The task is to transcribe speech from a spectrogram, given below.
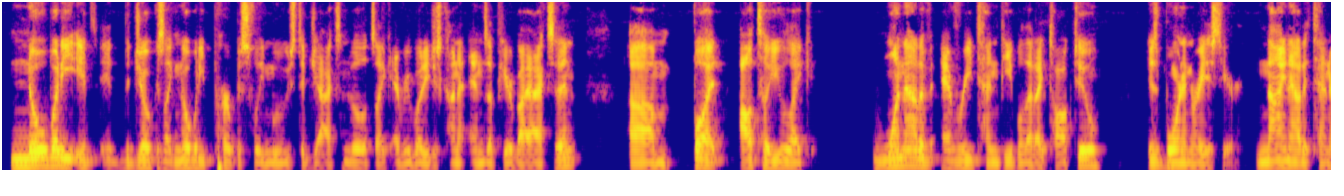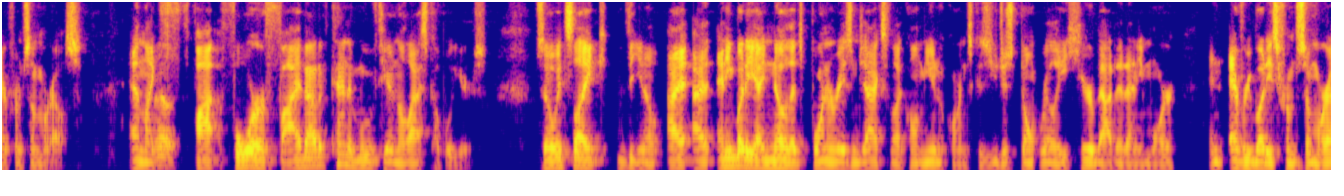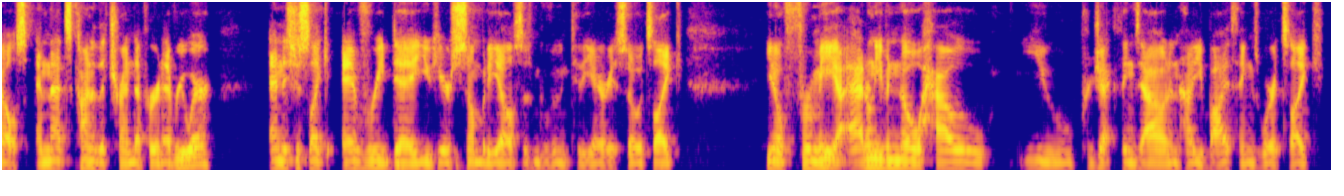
nobody, it, it, the joke is like nobody purposefully moves to Jacksonville. It's like everybody just kind of ends up here by accident. Um, but I'll tell you, like, one out of every 10 people that I talk to is born and raised here. Nine out of 10 are from somewhere else. And like Really? four or five out of 10 have moved here in the last couple of years. So it's like, the, you know, I, I anybody I know that's born and raised in Jacksonville, I call them unicorns because you just don't really hear about it anymore. And everybody's from somewhere else. And that's kind of the trend I've heard everywhere. And it's just like every day you hear somebody else is moving to the area. So it's like, you know, for me, I, I don't even know how you project things out and how you buy things where it's like,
